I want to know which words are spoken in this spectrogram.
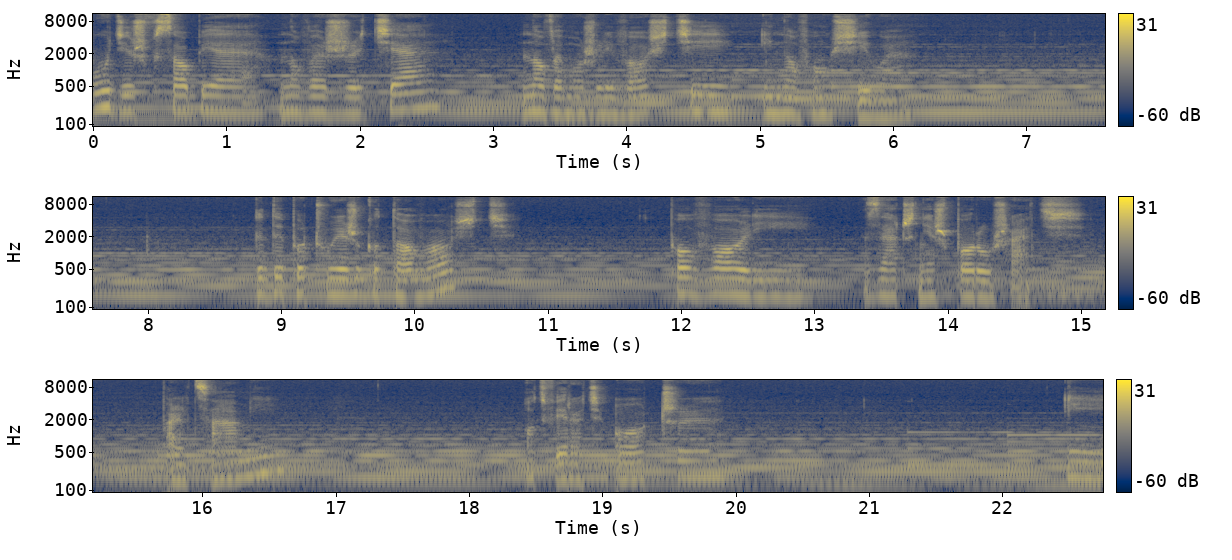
Budzisz w sobie nowe życie, nowe możliwości i nową siłę. Gdy poczujesz gotowość, powoli zaczniesz poruszać palcami, otwierać oczy i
